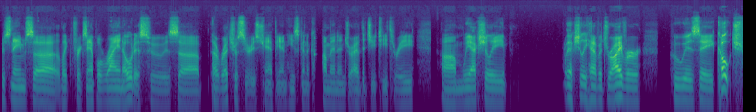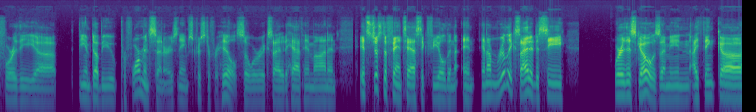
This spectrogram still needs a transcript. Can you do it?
there's names uh, like for example Ryan Otis, who is uh, a Retro Series champion. He's going to come in and drive the GT3. Um, we actually we actually have a driver who is a coach for the uh, BMW Performance Center. His name's Christopher Hill, so we're excited to have him on, and it's just a fantastic field, and and and I'm really excited to see where this goes. I mean, I think uh,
